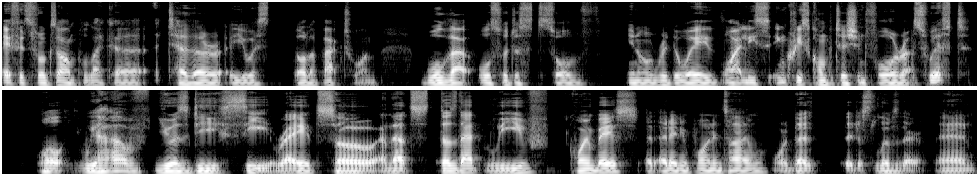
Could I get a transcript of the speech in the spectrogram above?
if it's, for example, like a, a Tether, a US dollar backed one, will that also just sort of, you know, rid away or at least increase competition for uh, Swift? Well, we have USDC, right? So, and that's does that leave Coinbase at, at any point in time, or that that just lives there? And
